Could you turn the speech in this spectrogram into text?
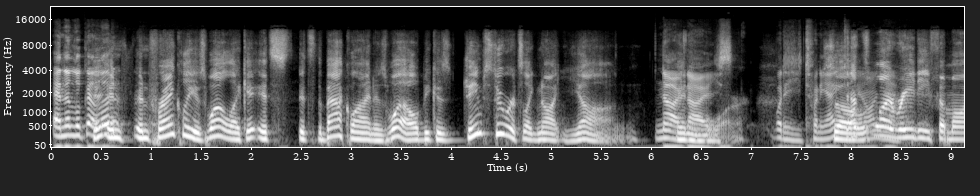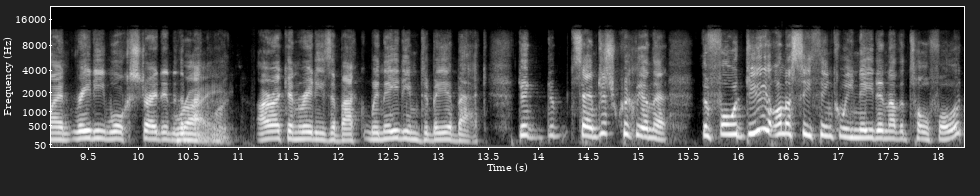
and then look, and, and, and, frankly, as well, like it's it's the back line as well because James Stewart's like not young. No, anymore. no. What is he? Twenty eight. So that's why Reedy for mine. Reedy walks straight into the right. back line. I reckon Reedy's a back. We need him to be a back. Did, did, Sam, just quickly on that, the forward. Do you honestly think we need another tall forward?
